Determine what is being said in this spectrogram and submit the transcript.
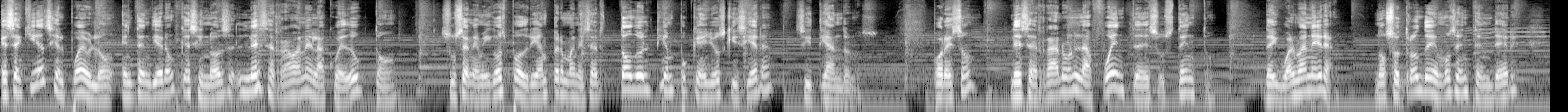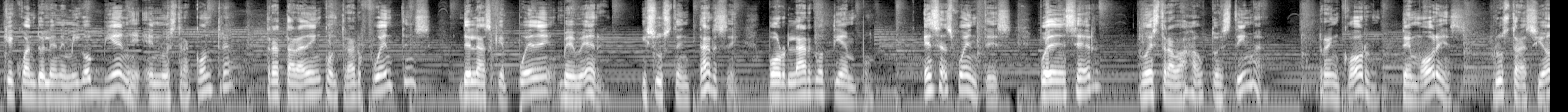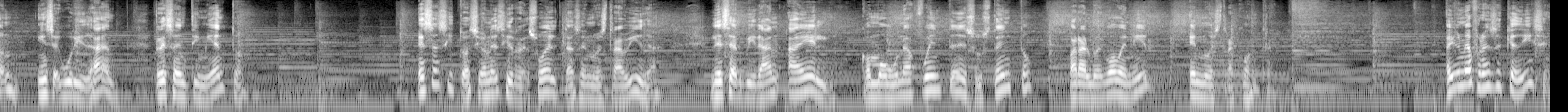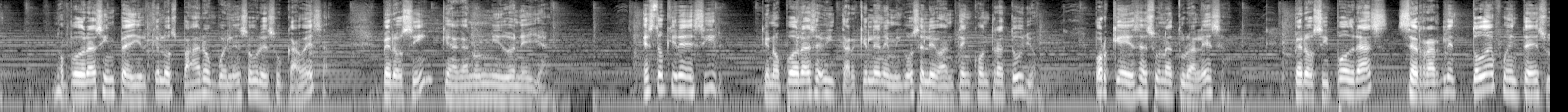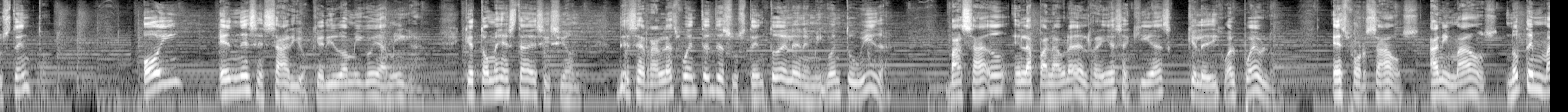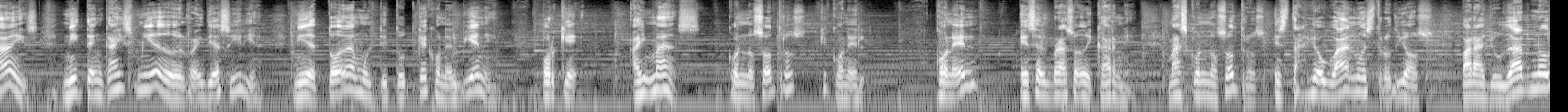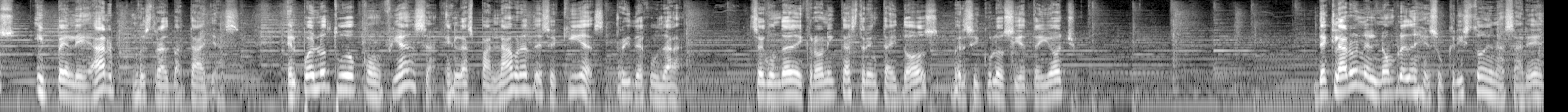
Ezequías y el pueblo entendieron que si no les cerraban el acueducto, sus enemigos podrían permanecer todo el tiempo que ellos quisieran sitiándolos. Por eso, le cerraron la fuente de sustento. De igual manera, nosotros debemos entender que cuando el enemigo viene en nuestra contra, tratará de encontrar fuentes de las que puede beber y sustentarse por largo tiempo esas fuentes pueden ser nuestra baja autoestima, rencor, temores, frustración, inseguridad, resentimiento. Esas situaciones irresueltas en nuestra vida le servirán a Él como una fuente de sustento para luego venir en nuestra contra. Hay una frase que dice, no podrás impedir que los pájaros vuelen sobre su cabeza, pero sí que hagan un nido en ella. Esto quiere decir que no podrás evitar que el enemigo se levante en contra tuyo, porque esa es su naturaleza. Pero sí podrás cerrarle toda fuente de sustento. Hoy es necesario, querido amigo y amiga, que tomes esta decisión de cerrar las fuentes de sustento del enemigo en tu vida, basado en la palabra del rey Ezequías que le dijo al pueblo. Esforzaos, animaos, no temáis, ni tengáis miedo del rey de Asiria, ni de toda la multitud que con él viene, porque hay más con nosotros que con Él. Con Él es el brazo de carne, mas con nosotros está Jehová nuestro Dios para ayudarnos y pelear nuestras batallas. El pueblo tuvo confianza en las palabras de Ezequías, rey de Judá. Segunda de Crónicas 32, versículos 7 y 8. Declaro en el nombre de Jesucristo de Nazaret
